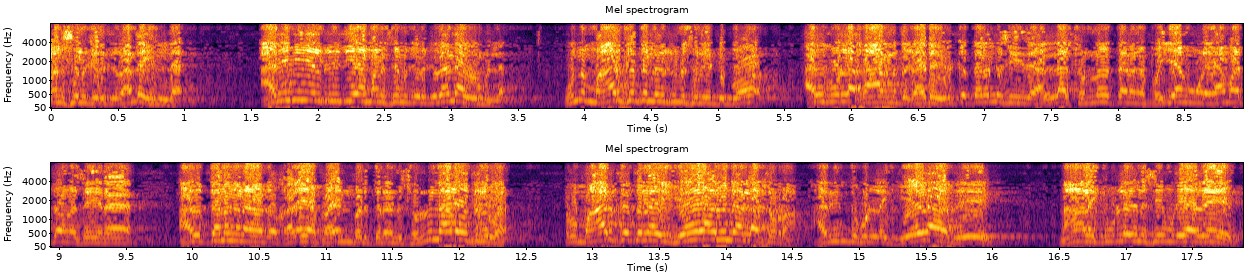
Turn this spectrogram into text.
மனுஷனுக்கு இருக்குதாண்டா இல்ல. அறிவியல் ரீதியா மனுஷனுக்கு இருக்குதாண்டா அதுவும் இல்ல. ஒன்னும் மார்க்கத்தில் இருக்குன்னு சொல்லிட்டு போ. அதுக்குள்ள காரணத்துக்காக இருக்கத்தனங்க செய்யுது. எல்லாம் சொன்னது தனங்க. பொய்யாங்க உங்களை ஏமாத்தவங்க செய்யறேன். அது தனங்க நான் அந்த கலையை பயன்படுத்துறேன்னு சொல்லி நான் ஒத்துக்குவேன் அப்ப மார்க்கத்துல ஏழாதுன்னு நல்லா சொல்றான். அறிந்து கொள்ள இயலாது. நாளைக்கு உள்ள என்ன செய்ய முடியாது?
